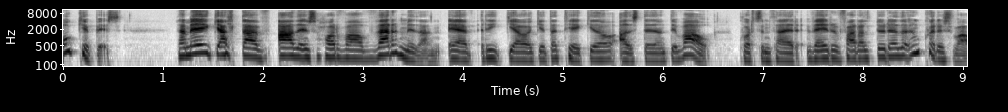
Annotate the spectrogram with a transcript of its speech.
ókjöpis. Það með ekki alltaf aðeins horfa á vermiðan ef ríki á að geta tekið á aðstæðandi vá, hvort sem það er veirufaraldur eða umhverfisvá.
